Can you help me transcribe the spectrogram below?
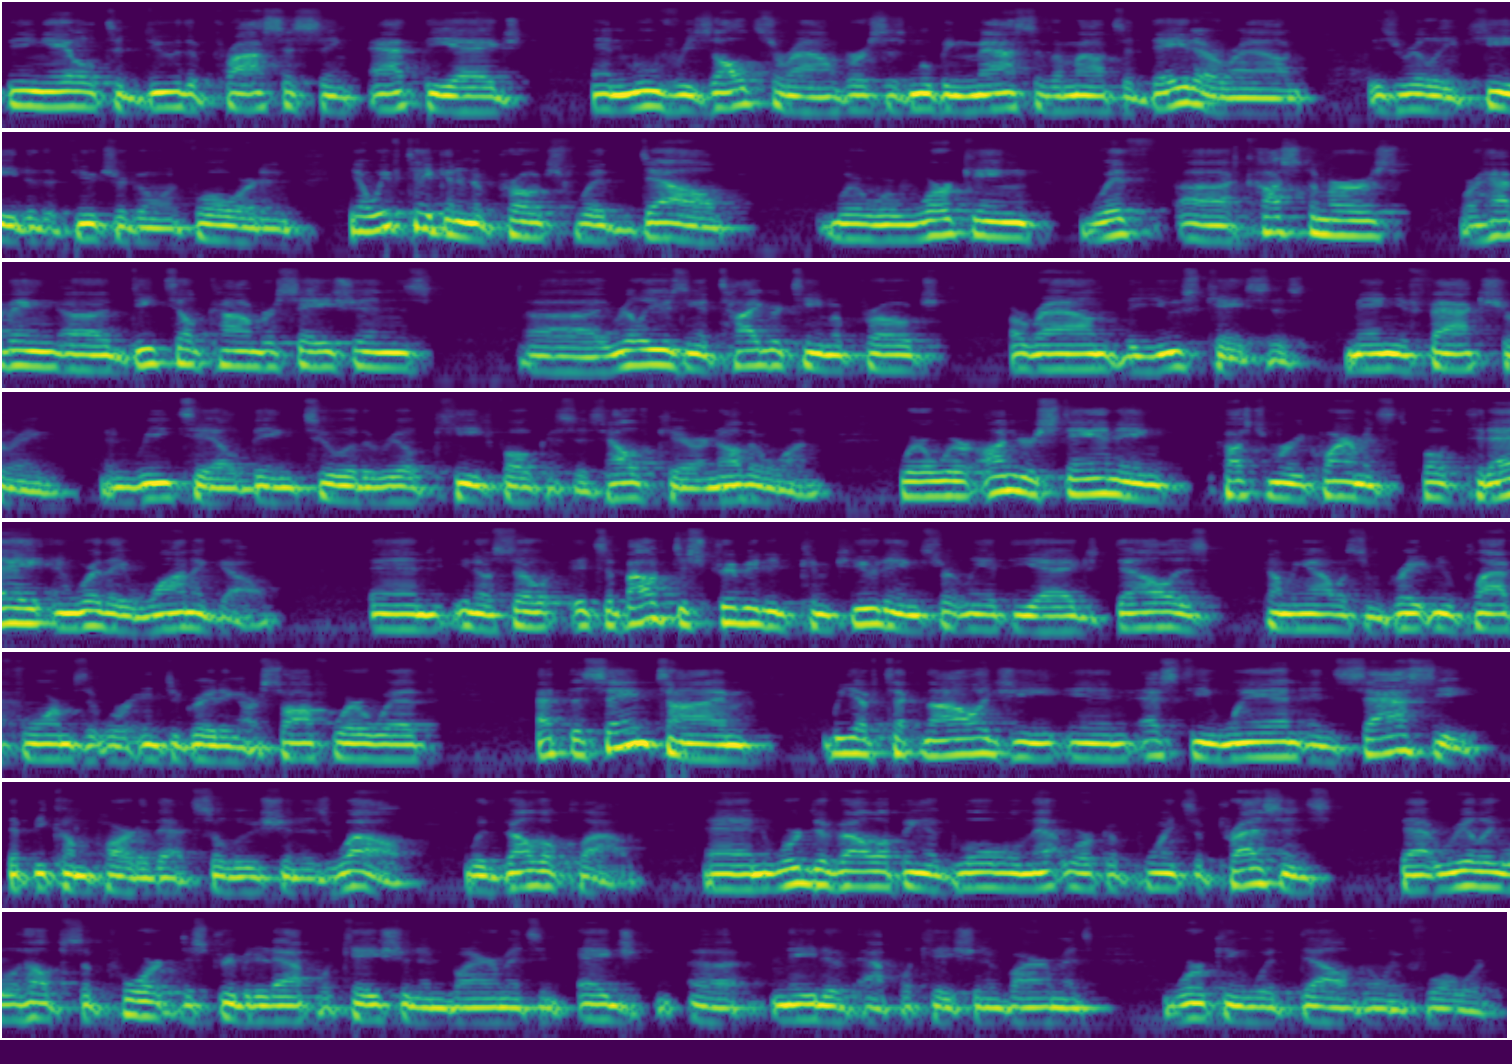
being able to do the processing at the edge and move results around versus moving massive amounts of data around is really key to the future going forward. And, you know, we've taken an approach with Dell where we're working with uh, customers, we're having uh, detailed conversations, uh, really using a tiger team approach around the use cases, manufacturing and retail being two of the real key focuses, healthcare another one, where we're understanding customer requirements both today and where they want to go. And you know, so it's about distributed computing, certainly at the edge. Dell is coming out with some great new platforms that we're integrating our software with. At the same time, we have technology in SD-WAN and SASE that become part of that solution as well with VeloCloud. And we're developing a global network of points of presence that really will help support distributed application environments and edge uh, native application environments working with Dell going forward.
